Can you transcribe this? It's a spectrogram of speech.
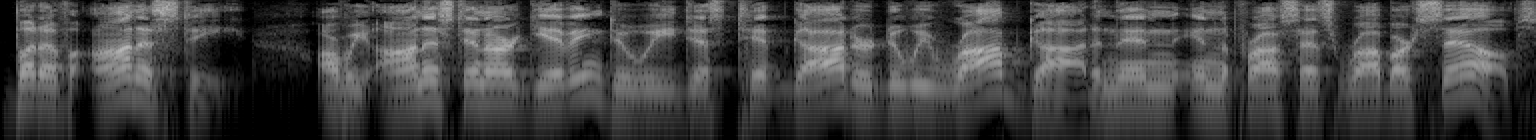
but of honesty. Are we honest in our giving? Do we just tip God or do we rob God and then in the process rob ourselves?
